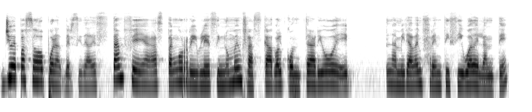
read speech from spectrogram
Yo he pasado por adversidades tan feas, tan horribles y no me he enfrascado, al contrario, la mirada enfrente y sigo adelante,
